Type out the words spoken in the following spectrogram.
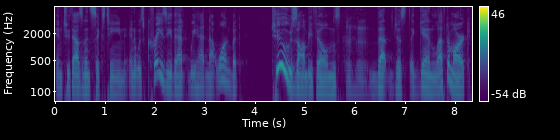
in 2016, and it was crazy that we had not one but two zombie films Mm-hmm. that just again left a mark.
